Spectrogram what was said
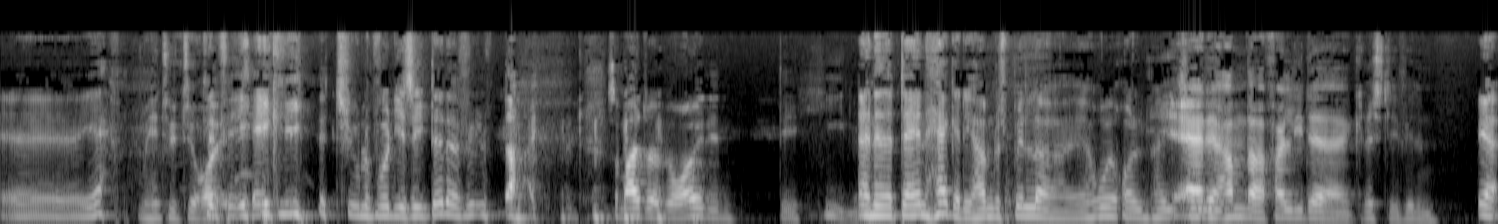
Øh, ja, Med hensyn til røg. det er jeg ikke lige tvivler på, at de har set den der film. Nej, så meget du har berøvet i den. Det er helt. Han hedder Dan Haggerty, ham der spiller øh, hovedrollen her. i Ja, det er ham, der er faktisk de der grislige film. Ja.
